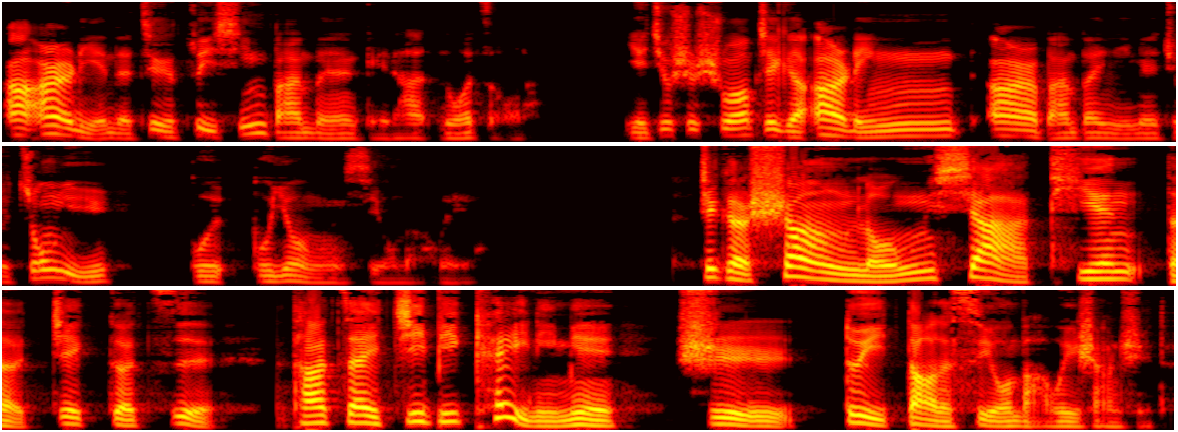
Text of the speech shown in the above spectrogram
二二年的这个最新版本给它挪走了。也就是说，这个二零二二版本里面就终于不不用私有马位了。这个上龙下天的这个字，它在 GBK 里面是对到的私有马位上去的。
